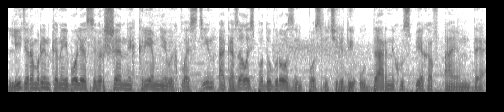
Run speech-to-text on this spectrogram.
лидером рынка наиболее совершенных кремниевых пластин, оказалось под угрозой после череды ударных успехов AMD.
